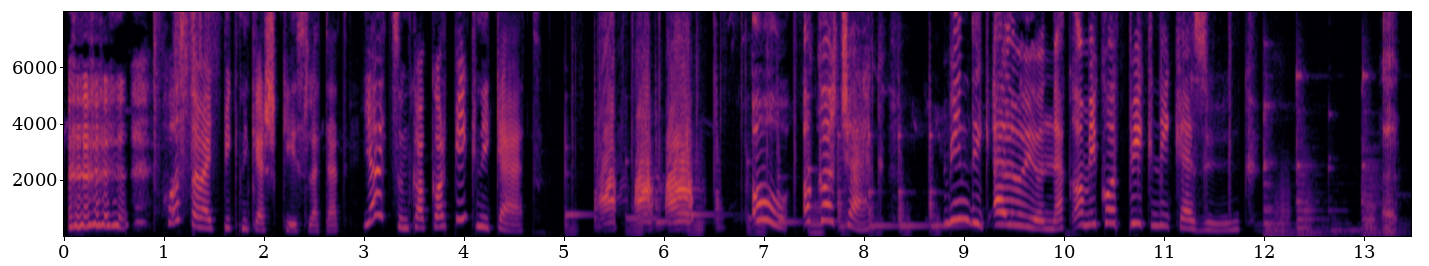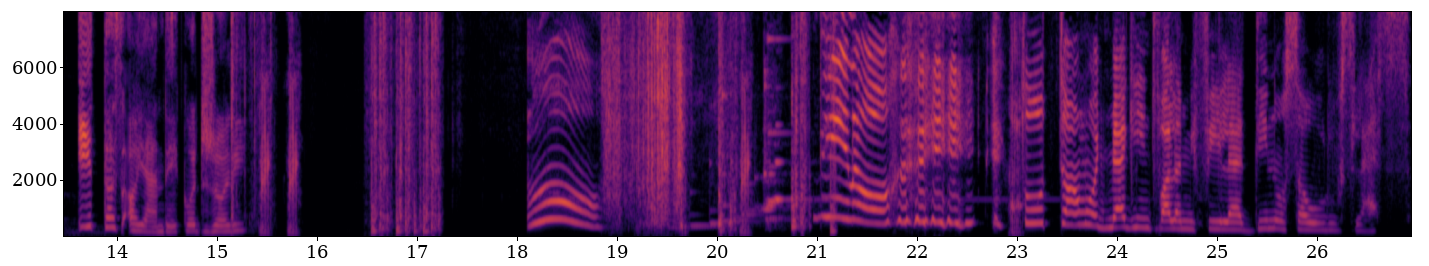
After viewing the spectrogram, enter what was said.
Hoztam egy piknikes készletet. Játszunk akkor pikniket. Ó, a kacsák! Mindig előjönnek, amikor piknikezünk. Itt az ajándékod, Zsoli. Ó! Dino! Tudtam, hogy megint valamiféle dinoszaurusz lesz.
